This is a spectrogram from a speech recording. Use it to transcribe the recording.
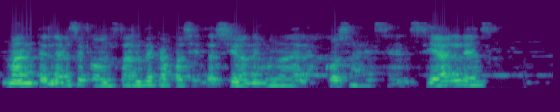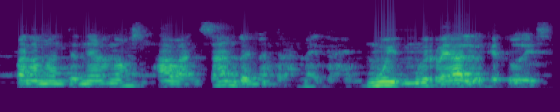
mantenerse constante capacitación es una de las cosas esenciales para mantenernos avanzando en nuestras metas. Es muy, muy real lo que tú dices.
